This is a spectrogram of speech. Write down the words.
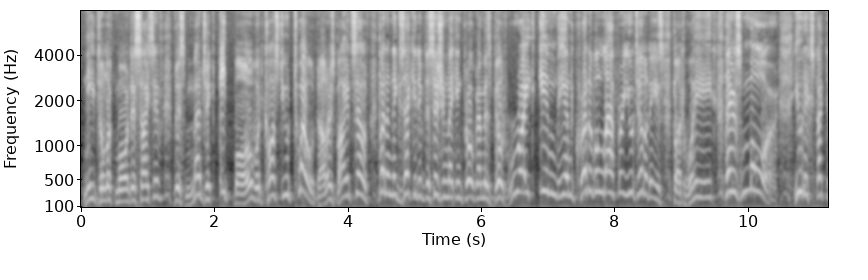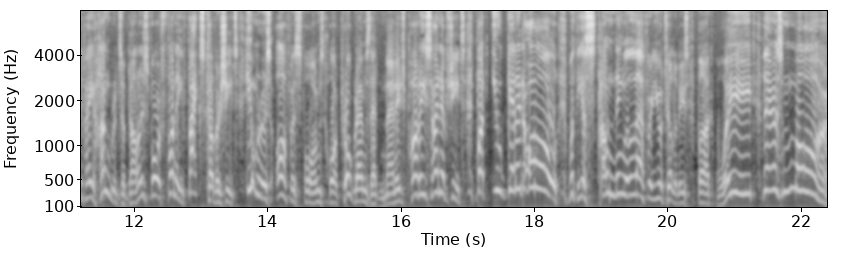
Need to look more decisive? This magic eight ball would cost you $12 by itself, but an exact executive decision making program is built right in the incredible Laffer utilities. But wait, there's more. You'd expect to pay hundreds of dollars for funny fax cover sheets, humorous office forms, or programs that manage party sign up sheets. But you get it all with the astounding Laffer utilities. But wait, there's more.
